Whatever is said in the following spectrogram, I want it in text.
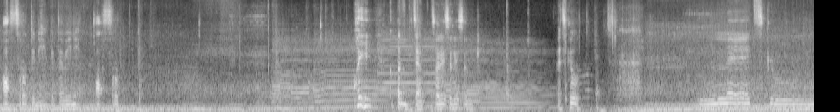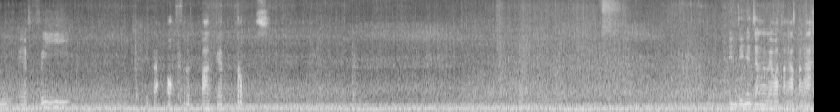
off-road ini. BTW ini off-road. Oh iya, kepencet. Sorry, sorry, sorry. Let's go. Let's go every kita off-road pakai truk intinya jangan lewat tengah-tengah.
